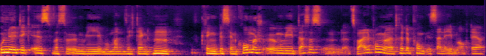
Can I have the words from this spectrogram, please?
unnötig ist, was so irgendwie, wo man sich denkt, hm, klingt ein bisschen komisch irgendwie. Das ist der zweite Punkt. Und der dritte Punkt ist dann eben auch der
